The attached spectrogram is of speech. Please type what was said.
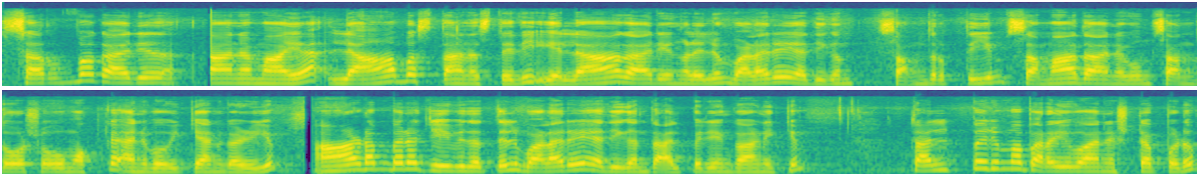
സർവകാര്യസ്ഥാനമായ ലാഭസ്ഥാനസ്ഥിതി എല്ലാ കാര്യങ്ങളിലും വളരെയധികം സംതൃപ്തിയും സമാധാനവും സന്തോഷവും ഒക്കെ അനുഭവിക്കാൻ കഴിയും. ആഡംബര ജീവിതത്തിൽ വളരെയധികം താല്പര്യം കാണിക്കും. തൽപ്പരുമ പറയുവാൻ ഇഷ്ടപ്പെടും.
